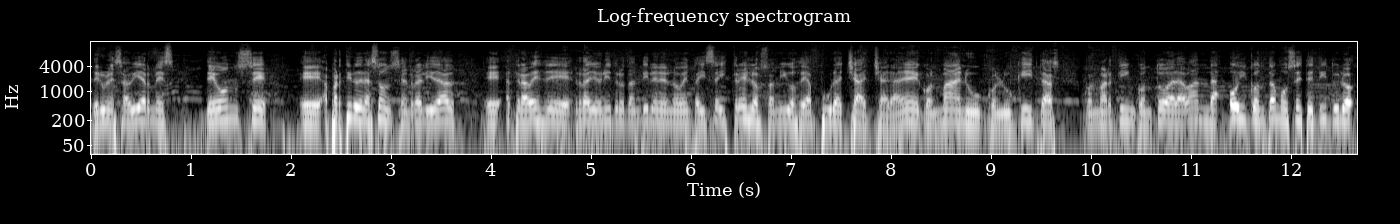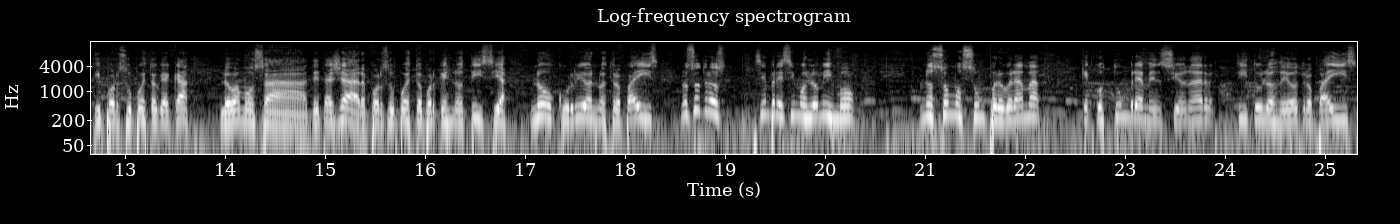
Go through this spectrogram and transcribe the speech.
de lunes a viernes de 11 eh, a partir de las 11 en realidad, eh, a través de Radio Nitro Tandil en el 96.3, los amigos de Apura Cháchara, con Manu, con Luquitas, con Martín, con toda la banda. Hoy contamos este título y por supuesto que acá lo vamos a detallar, por supuesto porque es noticia, no ocurrió en nuestro país. Nosotros siempre decimos lo mismo, no somos un programa que acostumbre a mencionar títulos de otro país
